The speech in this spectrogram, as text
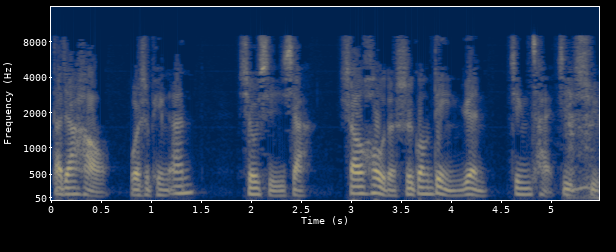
大家好我是平安。休息一下稍后的时光电影院精彩继续。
